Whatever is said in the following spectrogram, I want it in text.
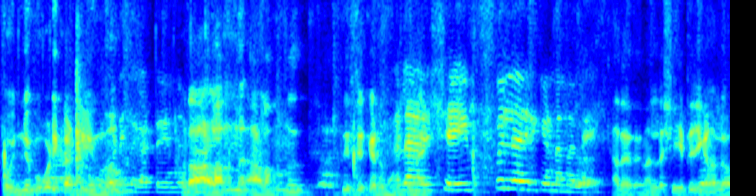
പൊന്നു ബോഡി കട്ട് ചെയ്യുന്നു. ഇവിടെ അളന്ന് അളന്ന് തിരിച്ചൊക്കെ അല്ല മുറിക്കുന്നത് ഷേപ്പിലായിരിക്കണ്ടെന്നല്ലേ അതെ അതെ. നല്ല ഷേപ്പ് ഇരിക്കണല്ലോ.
